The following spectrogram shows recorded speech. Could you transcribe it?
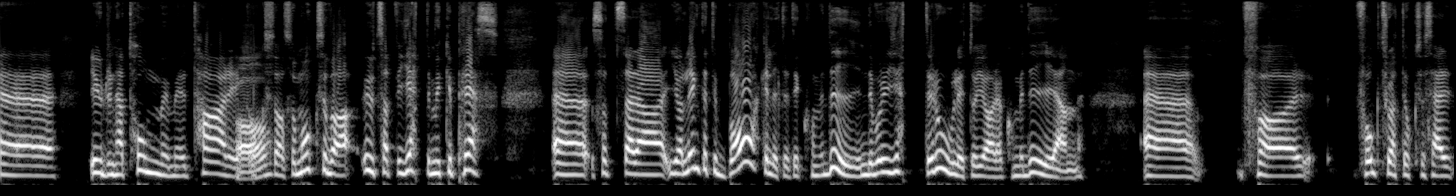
Eh, jag gjorde den här Tommy med Tarik Ja. också, som också var utsatt för jättemycket press. Eh, så att, såhär, jag längtar tillbaka lite till komedin. Det vore jätteroligt att göra komedi igen. Eh, för folk tror att det också så här,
